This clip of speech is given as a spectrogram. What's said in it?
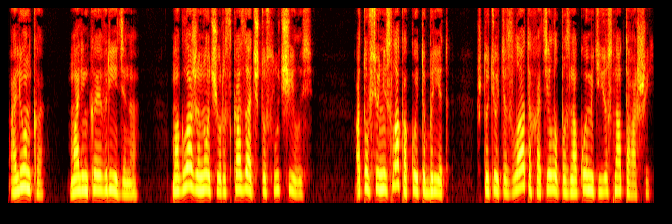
Аленка, маленькая вредина, могла же ночью рассказать, что случилось. А то все несла какой-то бред, что тетя Злата хотела познакомить ее с Наташей,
